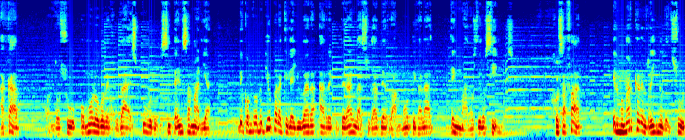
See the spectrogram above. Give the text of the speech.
Acab, cuando su homólogo de Judá estuvo de visita en Samaria, le comprometió para que le ayudara a recuperar la ciudad de Ramot de Galad en manos de los sirios. Josafat, el monarca del reino del sur,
